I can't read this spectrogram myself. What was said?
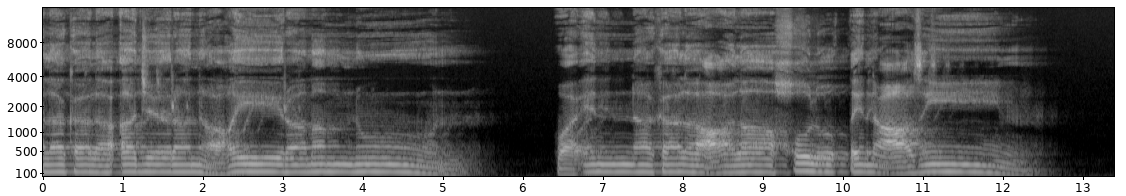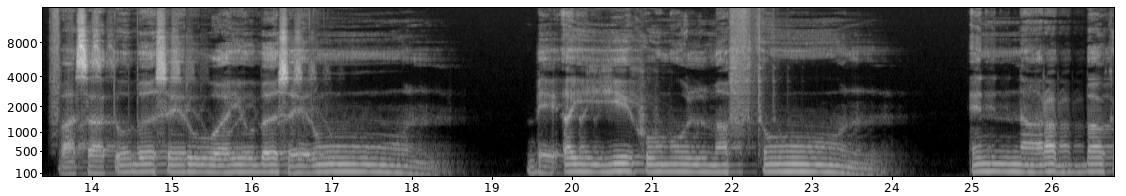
لك لأجرا غير ممنون. وإنك لعلى خلق عظيم. فستبصر ويبصرون. بأيكم المفتون. ربك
